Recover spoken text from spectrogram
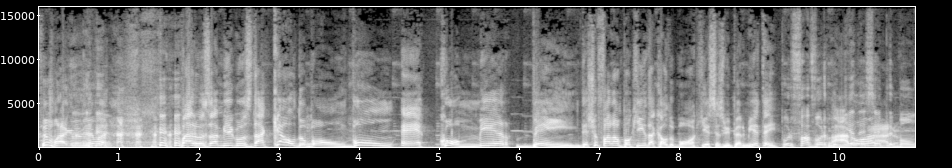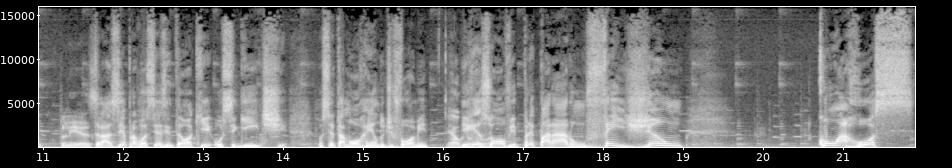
Do Magro Lima. Para os amigos da Caldo Bom. Bom é comer bem. Deixa eu falar um pouquinho da Caldo Bom aqui, vocês me permitem? Por favor, comida é sempre Claro. bom. Please. trazer pra vocês então aqui o seguinte: você tá morrendo de fome É e tô. resolve preparar um feijão com arroz,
